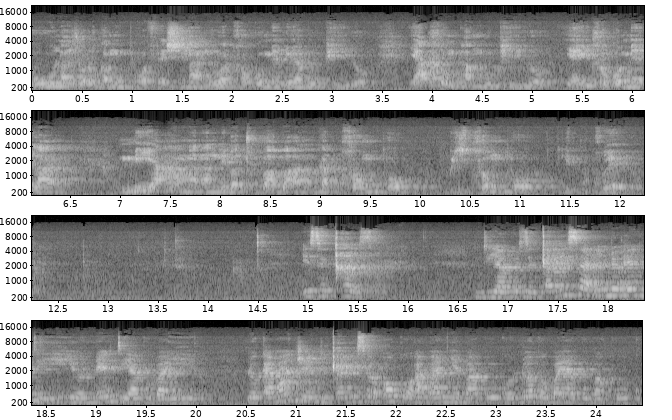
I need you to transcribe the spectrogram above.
hola jwalo ka moprofeshenale wa tlhokomelo ya bophelo ya hlomphang bophelo ya itlhokomelang mme ya amanang le batho ba bang ka tlhompho boitlhompho le kutlwelo. Isixhosa ndiyakuziqalisa into endiyiyo nendiya kuba yiyo. Lokamanje ndixabise oko abanye bakuko noko baya kuba kuko.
